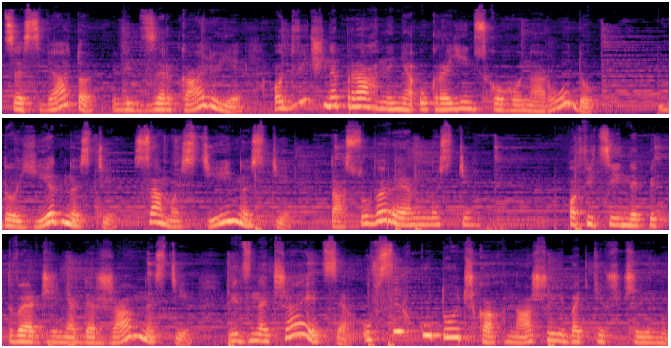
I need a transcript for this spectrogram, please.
Це свято віддзеркалює одвічне прагнення українського народу до єдності, самостійності та суверенності. Офіційне підтвердження державності відзначається у всіх куточках нашої батьківщини.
